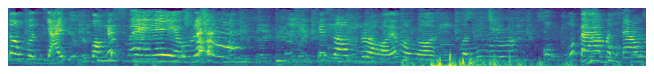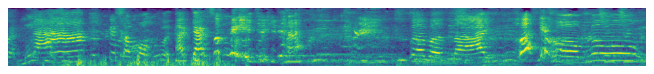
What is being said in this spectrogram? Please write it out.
xong mình chạy một cái phèo ra cái xong rồi á mọi người, mình đi ngang ủa, ba mình đau rồi ta? Cái xong một người, ở trắng xuất gì gì ba mình lại hết cái hồn luôn.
